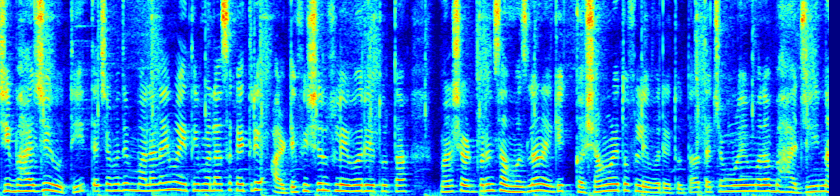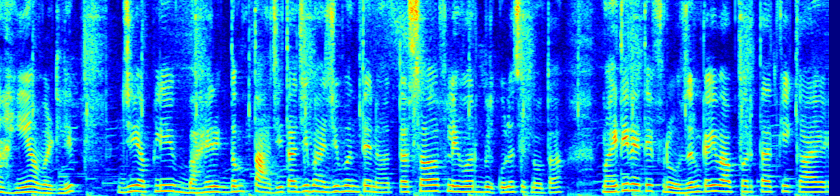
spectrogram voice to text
जी भाजी होती त्याच्यामध्ये मला नाही माहिती मला असं काहीतरी आर्टिफिशियल फ्लेवर येत होता. मला शेवटपर्यंत समजलं नाही की कशामुळे तो फ्लेवर येत होता. त्याच्यामुळे मला भाजी नाही आवडली. जी आपली बाहेर एकदम ताजी ताजी भाजी बनते ना तसा फ्लेवर बिलकुलच येत नव्हता. माहिती नाही ते फ्रोझन काही वापरतात की काय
